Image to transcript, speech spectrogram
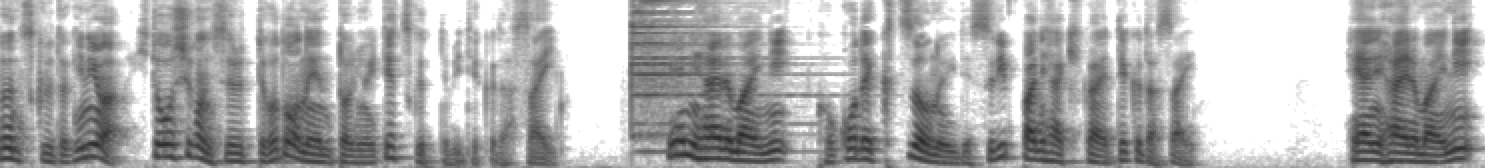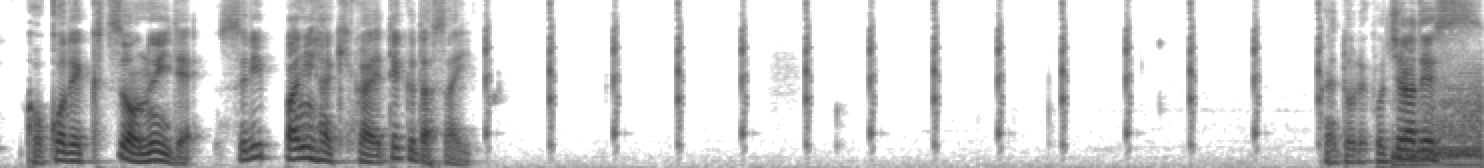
文作るときには人を主語にするってことを念頭に置いて作ってみてください。部屋に入る前に、ここで靴を脱いでスリッパに履き替えてください。部屋に入る前に、ここで靴を脱いでスリッパに履き替えてください。はい、どれこちらです。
